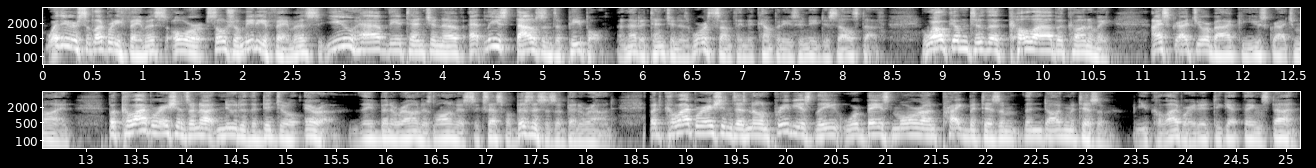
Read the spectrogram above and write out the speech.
Whether you're celebrity famous or social media famous, you have the attention of at least thousands of people, and that attention is worth something to companies who need to sell stuff. Welcome to the collab economy. I scratch your back, you scratch mine. But collaborations are not new to the digital era. They've been around as long as successful businesses have been around. But collaborations, as known previously, were based more on pragmatism than dogmatism. You collaborated to get things done.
